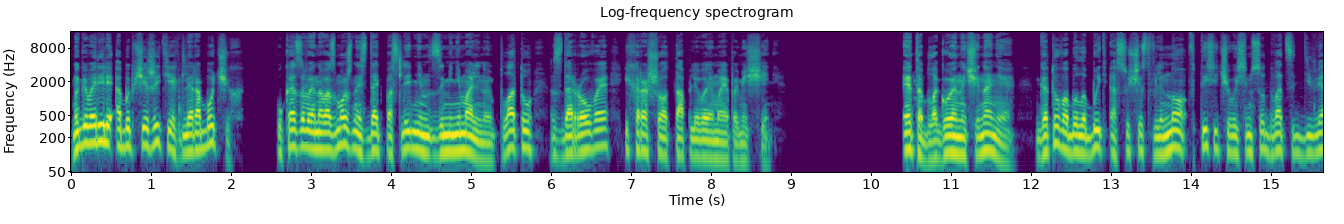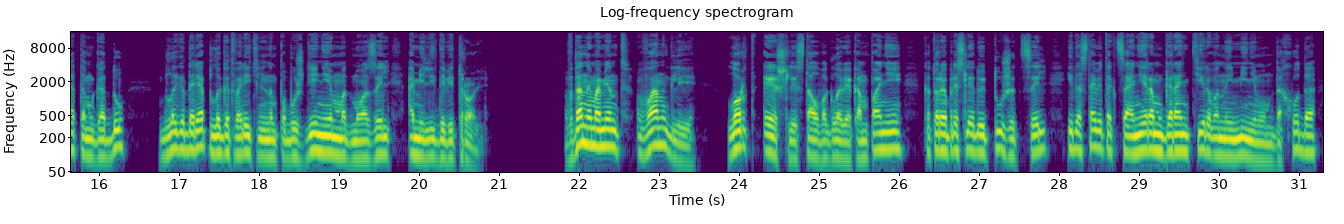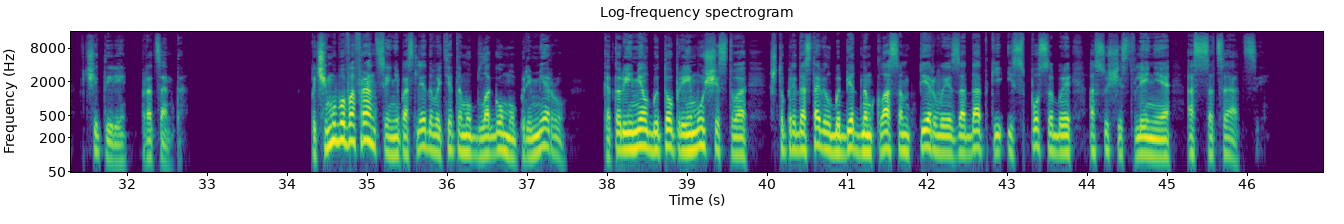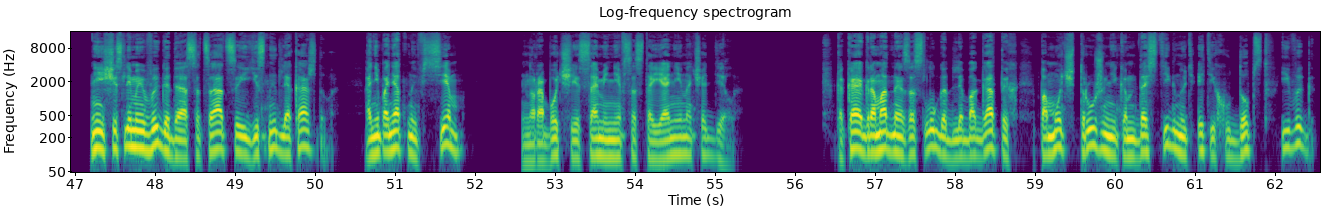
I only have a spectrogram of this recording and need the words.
Мы говорили об общежитиях для рабочих, указывая на возможность дать последним за минимальную плату здоровое и хорошо отапливаемое помещение. Это благое начинание готово было быть осуществлено в 1829 году благодаря благотворительным побуждениям мадмуазель Амели де Витроль. В данный момент в Англии лорд Эшли стал во главе компании, которая преследует ту же цель и доставит акционерам гарантированный минимум дохода в 4%. Почему бы во Франции не последовать этому благому примеру, который имел бы то преимущество, что предоставил бы бедным классам первые задатки и способы осуществления ассоциации? Неисчислимые выгоды ассоциации ясны для каждого, они понятны всем, но рабочие сами не в состоянии начать дело. Какая громадная заслуга для богатых помочь труженикам достигнуть этих удобств и выгод.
